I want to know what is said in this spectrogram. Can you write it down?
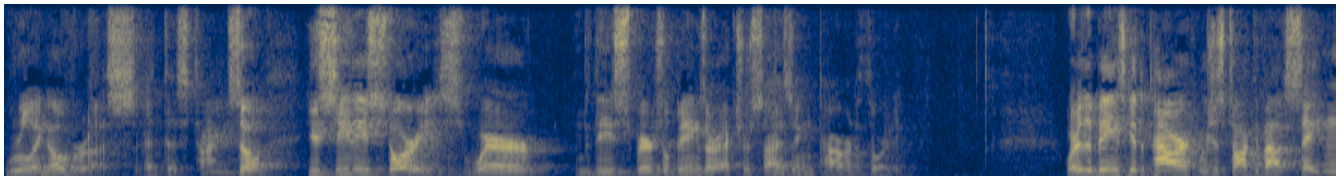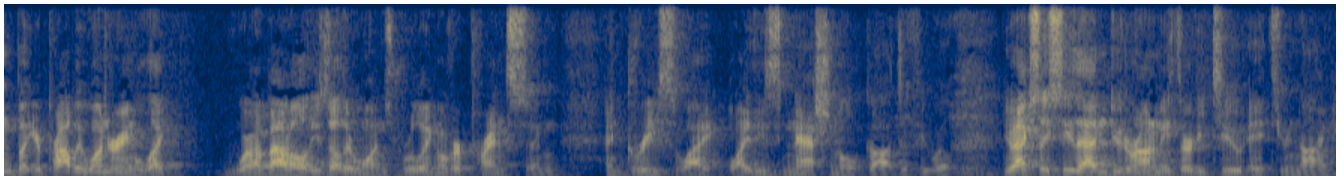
ruling over us at this time. So you see these stories where these spiritual beings are exercising power and authority. Where do the beings get the power? We just talked about Satan, but you're probably wondering, like, where about all these other ones ruling over Prince and, and Greece? Why, why these national gods, if you will? You actually see that in Deuteronomy 32, 8 through 9.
